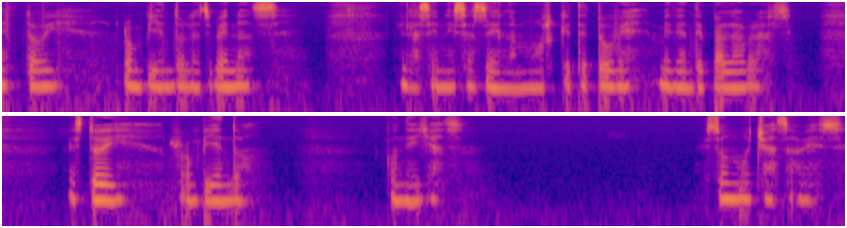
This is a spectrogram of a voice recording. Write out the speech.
Estoy rompiendo las venas y las cenizas del amor que te tuve mediante palabras. Estoy rompiendo con ellas. Son muchas, ¿sabes?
